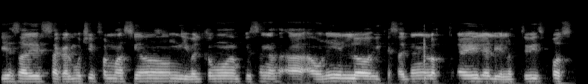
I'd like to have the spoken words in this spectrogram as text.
y salir, sacar mucha información y ver cómo empiezan a, a- a unirlos y que salgan en los trailers y en los TV spots.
